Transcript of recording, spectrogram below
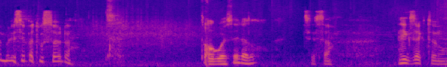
ne me laissez pas tout seul. T'es angoissé là, non? C'est ça. Exactement.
